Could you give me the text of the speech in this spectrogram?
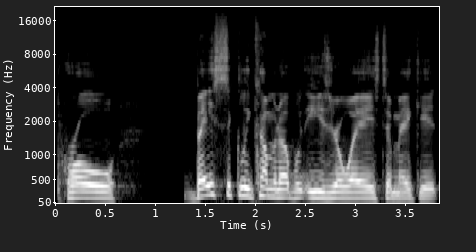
pro, basically coming up with easier ways to make it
